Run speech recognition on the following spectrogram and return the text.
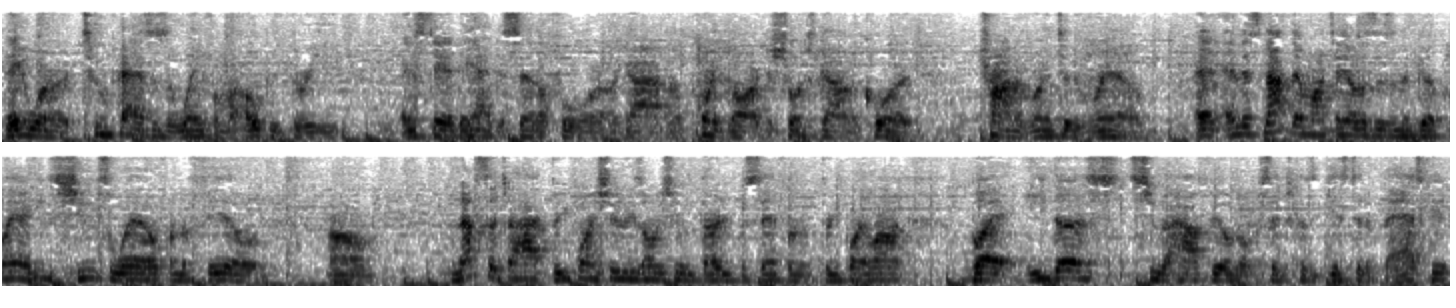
they were two passes away from an open three. Instead, they had to settle for a guy, a point guard, the shortest guy on the court, trying to run to the rim. And, and it's not that Monta Ellis isn't a good player. He shoots well from the field. Um, not such a high three point shooter. He's only shooting 30% from the three point line. But he does shoot a high field goal percentage because he gets to the basket.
